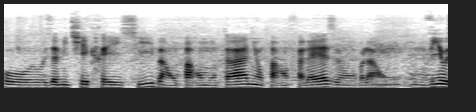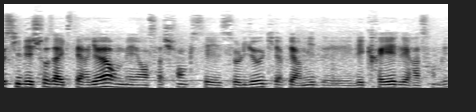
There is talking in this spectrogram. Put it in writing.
aux amitiés créées ici, ben, on part en montagne, on part en falaise, on, voilà, on, on vit aussi des choses à l'extérieur, mais en sachant que c'est ce lieu qui a permis de les créer, de les rassembler.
